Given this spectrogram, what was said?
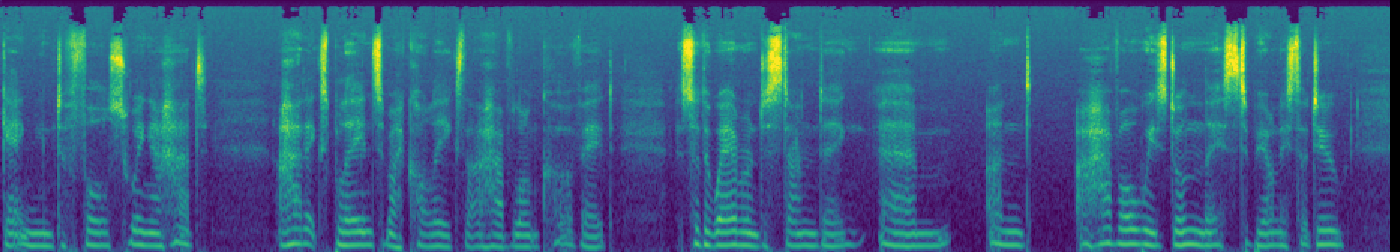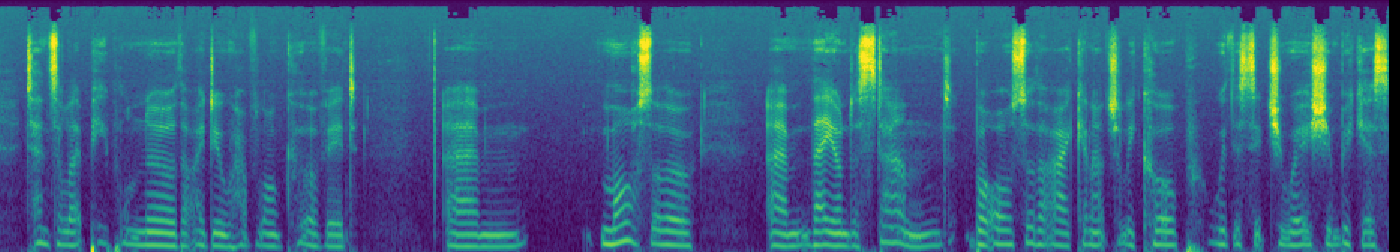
getting into full swing, I had I had explained to my colleagues that I have long COVID, so they were understanding. Um, and I have always done this. To be honest, I do tend to let people know that I do have long COVID. Um, more so um, they understand, but also that I can actually cope with the situation because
